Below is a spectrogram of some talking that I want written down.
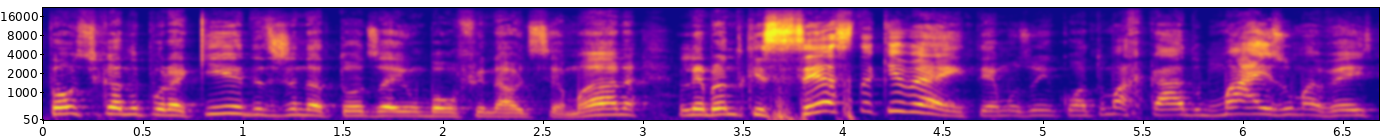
vamos ficando por aqui, desejando a todos aí um bom final de semana. Lembrando que sexta que vem temos um encontro marcado mais uma vez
